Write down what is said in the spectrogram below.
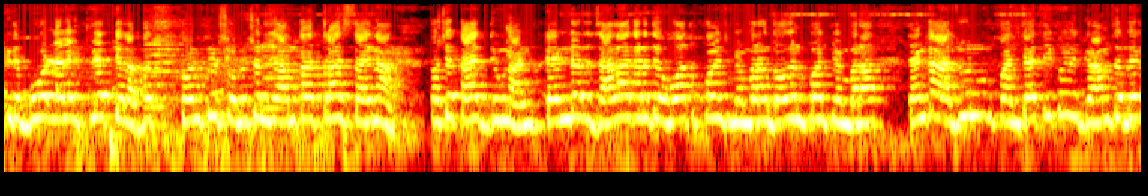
कितें बोर्ड लायला इतलेंच केला. बट कॉन्क्रीट सोल्युशन जे आमकां त्रास जायना तशें कांयच दिवंक ना आनी टेंडर जाला कारण ते वत पंच मेंबरांक दोन पंच मेंबरां तांकां अजून पंचायतीकूय ग्रामसभेक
